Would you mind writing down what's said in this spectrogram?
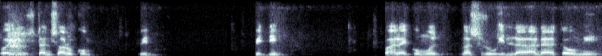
Wa instan syarukum. Fid. Fiddin. Fa'alaikumul nasru illa ala kaumi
